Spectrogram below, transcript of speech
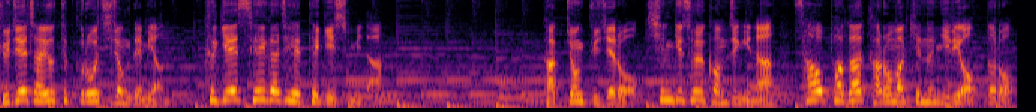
규제 자유 특구로 지정되면 크게 세 가지 혜택이 있습니다. 각종 규제로 신기술 검증이나 사업화가 가로막히는 일이 없도록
